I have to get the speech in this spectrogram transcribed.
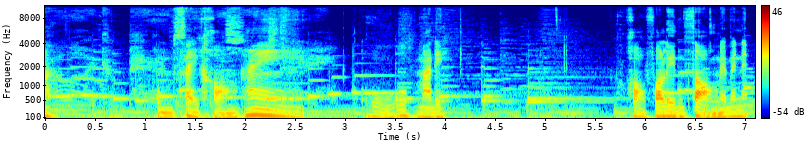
มา ผมใส่ของให้ โอ้โห มาดิ ขอฟอเรนสองได้ไหมเนี่ย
